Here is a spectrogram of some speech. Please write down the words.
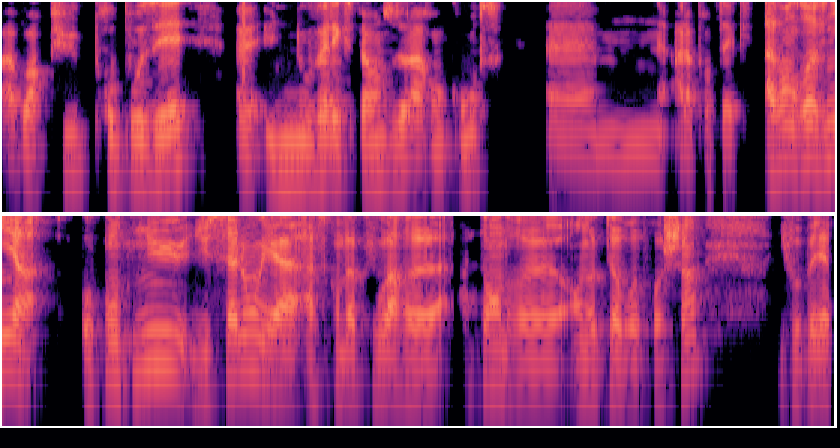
avoir pu proposer une nouvelle expérience de la rencontre à la PropTech. Avant de revenir au contenu du salon et à, ce qu'on va pouvoir euh, attendre euh, en octobre prochain, il faut peut-être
